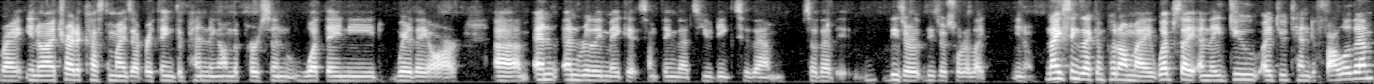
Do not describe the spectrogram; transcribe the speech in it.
right? You know, I try to customize everything depending on the person, what they need, where they are, um, and and really make it something that's unique to them. So that it, these are these are sort of like you know nice things I can put on my website, and they do I do tend to follow them,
